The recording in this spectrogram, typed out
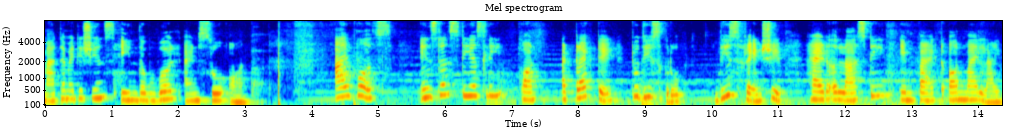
mathematicians in the world and so on. I was instantaneously attracted to this group. This friendship had a lasting impact on my life.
